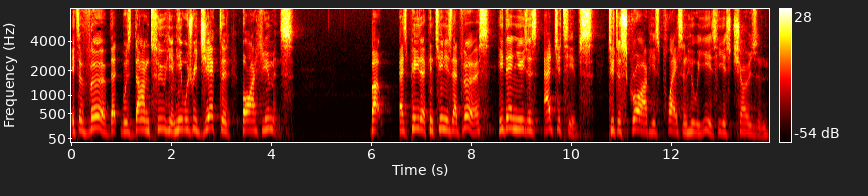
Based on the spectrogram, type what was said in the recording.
It's a verb that was done to him. He was rejected by humans. But as Peter continues that verse, he then uses adjectives to describe his place and who he is. He is chosen,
